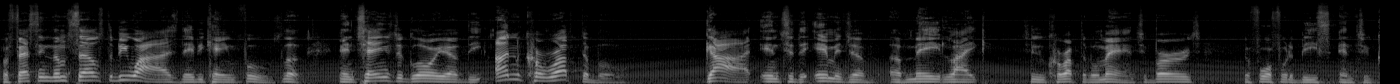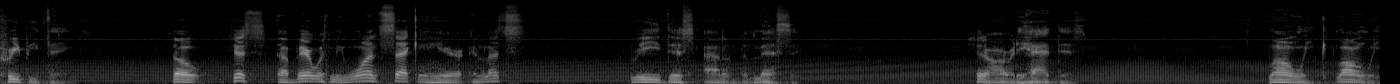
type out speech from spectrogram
Professing themselves to be wise, they became fools. Look, and changed the glory of the uncorruptible God into the image of, of made like to corruptible man, to birds to four-footed beasts, and to creepy things. So just uh, bear with me one second here, and let's read this out of the message. Should have already had this. Long week, long week.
